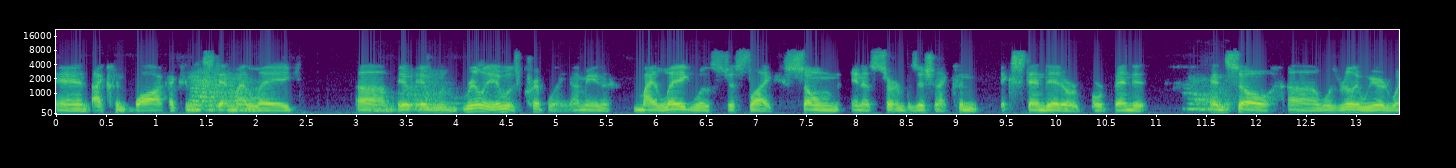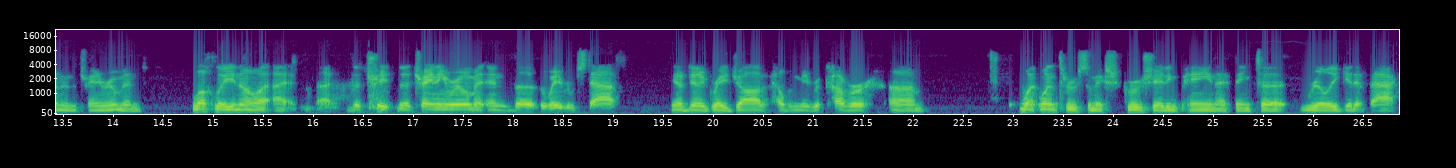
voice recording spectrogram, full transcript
and I couldn't walk. I couldn't extend my leg. Um, it, it was really, it was crippling. I mean, my leg was just like sewn in a certain position. I couldn't extend it or, or bend it and so uh, was really weird. Went in the training room, and luckily, you know, I, I, the tra- the training room and the the weight room staff, you know, did a great job helping me recover. Um, went went through some excruciating pain, I think, to really get it back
